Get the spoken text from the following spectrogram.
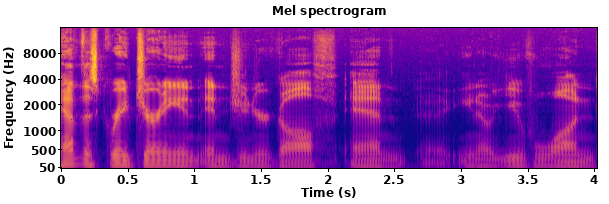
have this great journey in, in junior golf, and uh, you know you've won,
